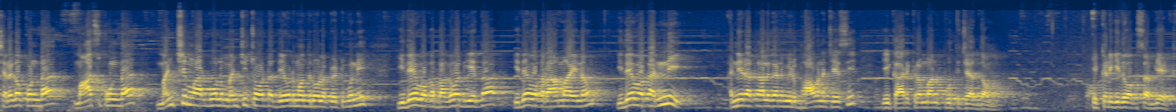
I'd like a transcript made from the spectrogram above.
చెరగకుండా మాసకుండా మంచి మార్గంలో మంచి చోట దేవుడి మందిరంలో పెట్టుకుని ఇదే ఒక భగవద్గీత ఇదే ఒక రామాయణం ఇదే ఒక అన్ని అన్ని రకాలుగా మీరు భావన చేసి ఈ కార్యక్రమాన్ని పూర్తి చేద్దాం. ఇక్కడికి ఇది ఒక సబ్జెక్ట్.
